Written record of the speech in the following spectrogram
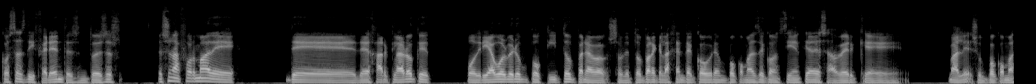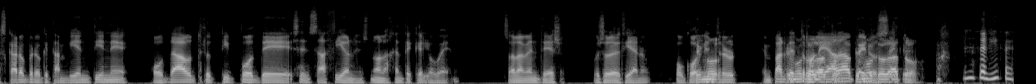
cosas diferentes. Entonces es, es una forma de, de, de dejar claro que podría volver un poquito, para, sobre todo para que la gente cobre un poco más de conciencia de saber que, vale, es un poco más caro, pero que también tiene o da otro tipo de sensaciones, ¿no? A la gente que lo ve. Solamente eso. Pues eso lo decía, ¿no? Un poco Tengo- entre- en parte Tengo otro troleada, dato, tengo pero otro sé que- dato. ¿Qué dices?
